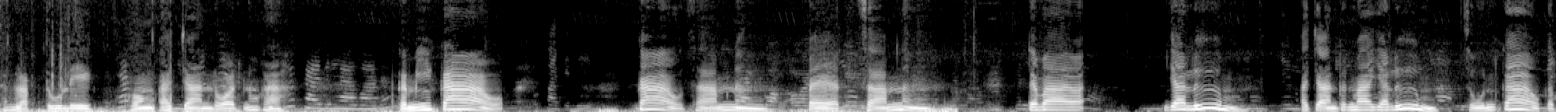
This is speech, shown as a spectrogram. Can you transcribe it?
สำหรับตัวเลขของอาจารย์หลอดเนาะค่ะก็มีเก้าเก้าสามหนึ่งแปดสามหนึ่งแต่ว่า อย่าลืม อาจารย์เพิ่นวาอย่าลืมศูนย์เก้ากับ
